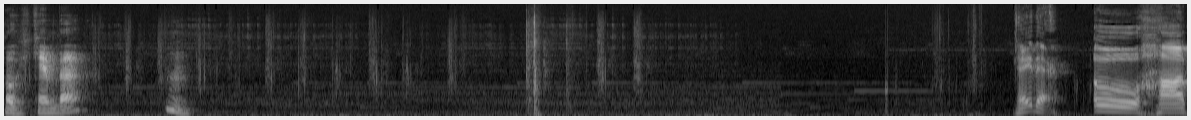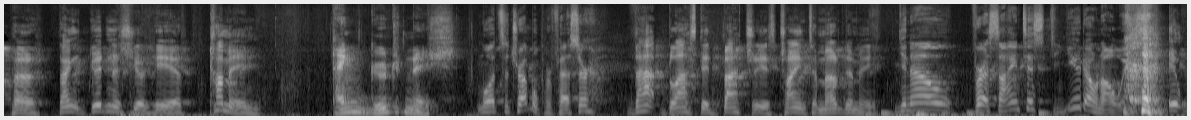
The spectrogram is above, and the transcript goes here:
Oh, he came back? Hmm. Hey there. Oh, Harper, thank goodness you're here. Come in. Thank goodness. What's the trouble, Professor? That blasted battery is trying to murder me. You know, for a scientist, you don't always. It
